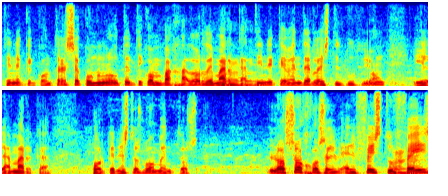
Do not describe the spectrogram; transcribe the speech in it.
tiene que encontrarse con un auténtico embajador de marca. Tiene que vender la institución y la marca. Porque en estos momentos los ojos, el, face to face,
